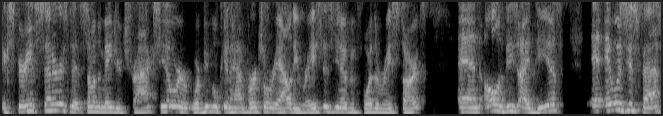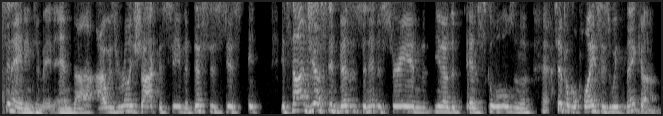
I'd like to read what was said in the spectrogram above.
experience centers at some of the major tracks, you know, where, where people can have virtual reality races, you know, before the race starts. And all of these ideas, it, it was just fascinating to me. And uh, I was really shocked to see that this is just, it, it's not just in business and industry and, you know, the and schools and the yeah. typical places we think of.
